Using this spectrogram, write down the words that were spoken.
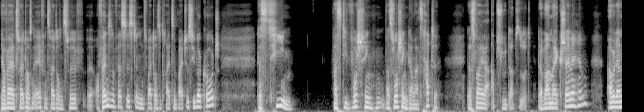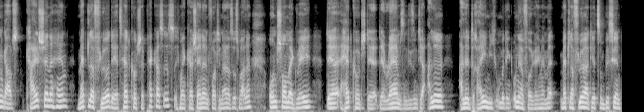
da war er 2011 und 2012 äh, Offensive Assistant und 2013 Wide Receiver Coach. Das Team, was die Washington, was Washington damals hatte, das war ja absolut absurd. Da war Mike Shanahan, aber dann gab's Kyle Shanahan, Matt LaFleur, der jetzt Head Coach der Packers ist. Ich meine, Kyle Shanahan, 49ers wissen wir alle. Und Sean McVay, der Head Coach der, der Rams. Und die sind ja alle, alle drei nicht unbedingt unerfolgreich. Ich meine, Matt LaFleur hat jetzt so ein bisschen,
